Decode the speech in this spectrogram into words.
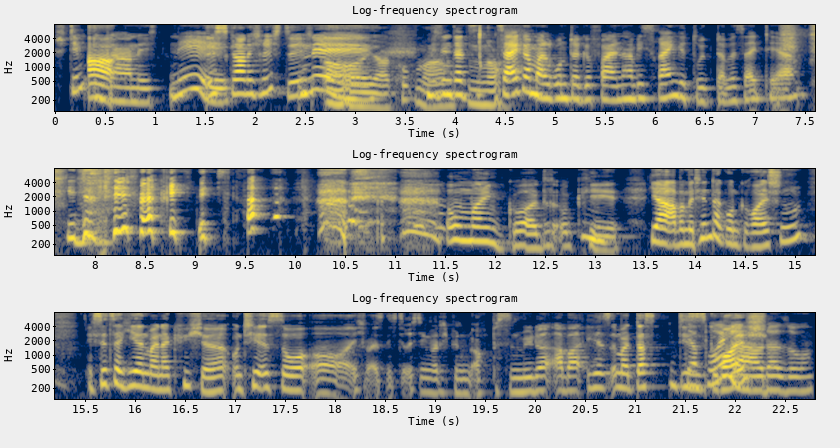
stimmt Ah, gar nicht. Nee. Ist gar nicht richtig? Nee. Oh ja, guck mal. Mir sind das Oh. Zeiger mal runtergefallen, habe ich es reingedrückt, aber seither geht das nicht mehr richtig. Oh mein Gott, okay. Ja, aber mit Hintergrundgeräuschen. Ich sitze ja hier in meiner Küche und hier ist so, oh, ich weiß nicht die richtigen Wörter, ich bin auch ein bisschen müde, aber hier ist immer das, dieses Der Boiler Geräusch. oder so.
